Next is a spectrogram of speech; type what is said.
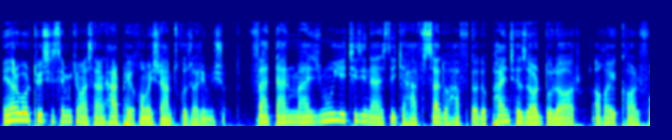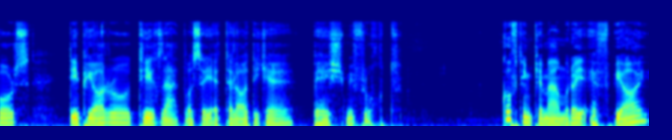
اینا رو برد توی سیستمی که مثلا هر پیغامش رمزگذاری می‌شد. و در مجموع یه چیزی نزدیک 775 هزار دلار آقای کارل فورس DPR رو تیغ زد واسه اطلاعاتی که بهش میفروخت. گفتیم که مامورای اف بی آی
